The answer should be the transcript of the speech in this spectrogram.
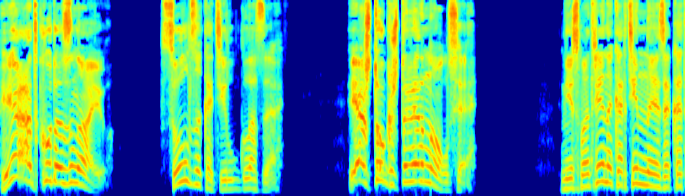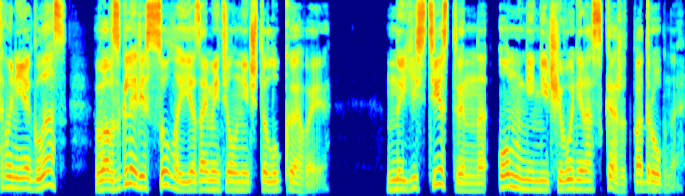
«Я откуда знаю?» Сол закатил глаза. «Я ж только что вернулся!» Несмотря на картинное закатывание глаз, во взгляде Сола я заметил нечто лукавое. Но, естественно, он мне ничего не расскажет подробно.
